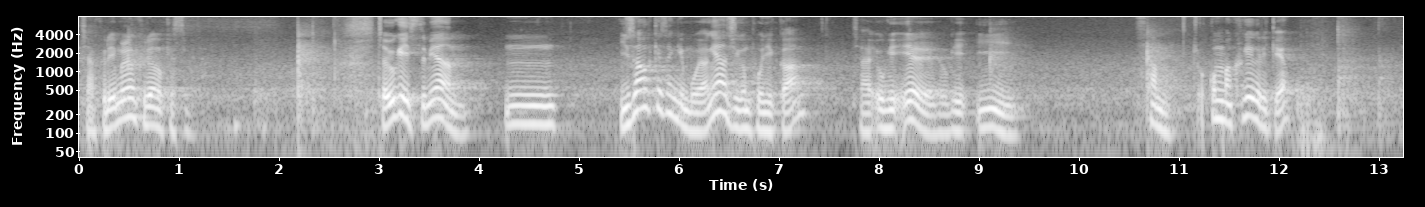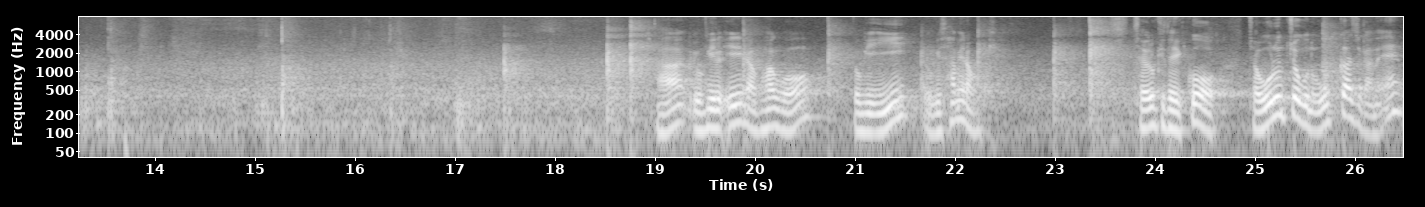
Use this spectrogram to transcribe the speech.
자, 그림을 그려놓겠습니다. 자, 여기 있으면 음, 이상하게 생긴 모양이야 지금 보니까. 자, 여기 1, 여기 2, 3. 조금만 크게 그릴게요. 자, 여기를 1이라고 하고 여기 2, 여기 3이라고 할게요. 자, 이렇게 돼 있고 자, 오른쪽은 5까지 가네.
